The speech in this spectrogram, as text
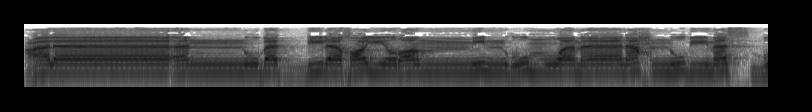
عَلَىٰ أَن نُّبَدِّلَ خَيْرًا مِّنْهُمْ وَمَا نَحْنُ بِمَسْبُوقِينَ.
